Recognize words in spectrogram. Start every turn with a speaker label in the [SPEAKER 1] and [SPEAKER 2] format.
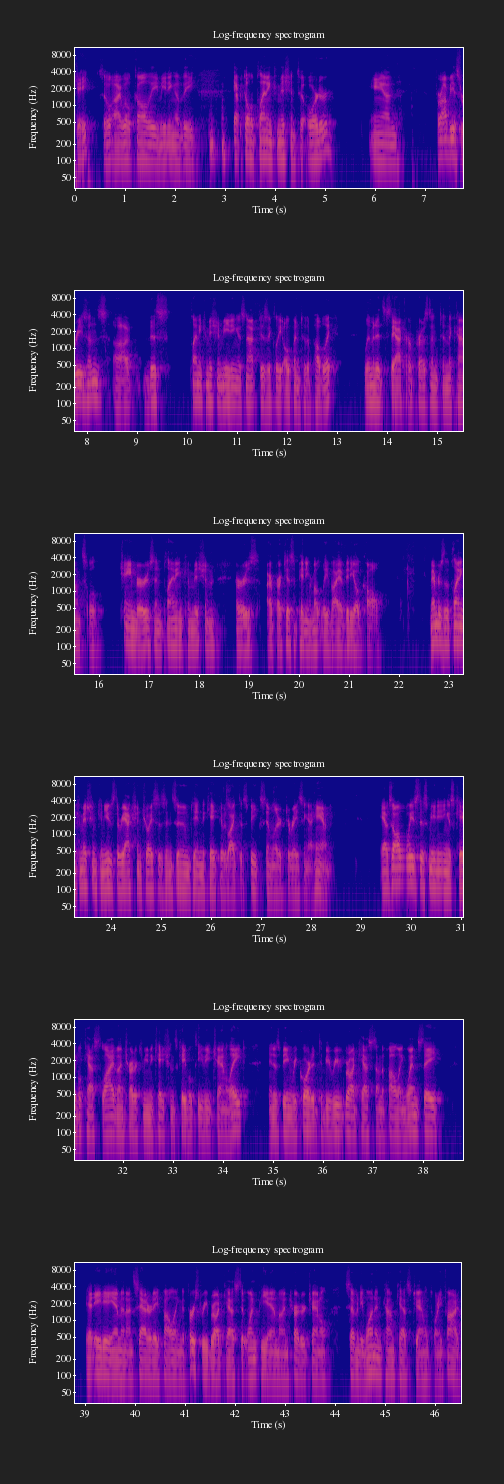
[SPEAKER 1] Okay, so I will call the meeting of the Capitola Planning Commission to order. And for obvious reasons, uh, this Planning Commission meeting is not physically open to the public. Limited staff are present in the council chambers and Planning Commissioners are participating remotely via video call. Members of the Planning Commission can use the reaction choices in Zoom to indicate they would like to speak, similar to raising a hand. As always, this meeting is cablecast live on Charter Communications Cable TV Channel 8 and is being recorded to be rebroadcast on the following Wednesday at 8 a.m. and on Saturday following the first rebroadcast at 1 p.m. on Charter Channel 71 and Comcast Channel 25.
